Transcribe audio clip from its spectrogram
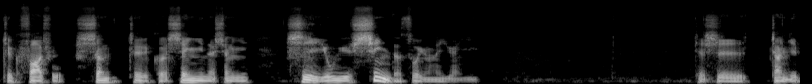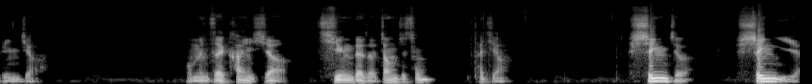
这个发出声这个声音的声音是由于肾的作用的原因。这是张杰斌讲。我们再看一下清代的张之聪，他讲。生者，生也；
